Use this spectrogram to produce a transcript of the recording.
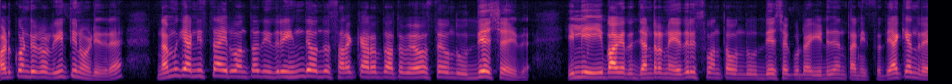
ಪಡ್ಕೊಂಡಿರೋ ರೀತಿ ನೋಡಿದರೆ ನಮಗೆ ಅನ್ನಿಸ್ತಾ ಇರುವಂಥದ್ದು ಇದರ ಹಿಂದೆ ಒಂದು ಸರ್ಕಾರದ್ದು ಅಥವಾ ವ್ಯವಸ್ಥೆ ಒಂದು ಉದ್ದೇಶ ಇದೆ. ಇಲ್ಲಿ ಈ ಭಾಗದ ಜನರನ್ನು ಎದುರಿಸುವಂಥ ಒಂದು ಉದ್ದೇಶ ಕೂಡ ಇದೆ ಅಂತ ಅನಿಸ್ತದೆ ಯಾಕೆಂದರೆ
